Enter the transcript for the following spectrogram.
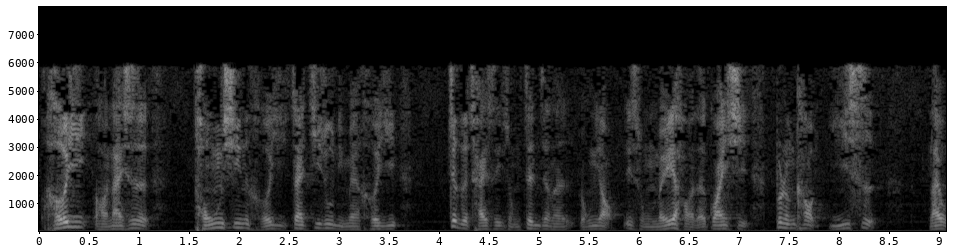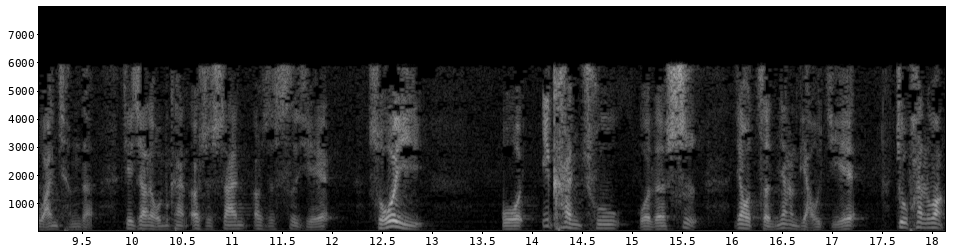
合一啊，乃是同心合一，在基督里面合一，这个才是一种真正的荣耀，一种美好的关系，不能靠仪式来完成的。接下来我们看二十三、二十四节，所以我一看出我的事要怎样了结，就盼望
